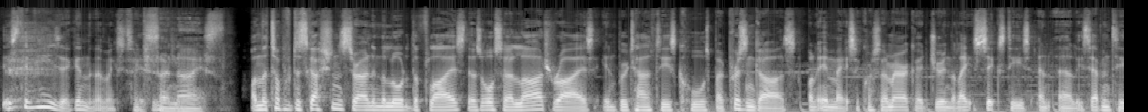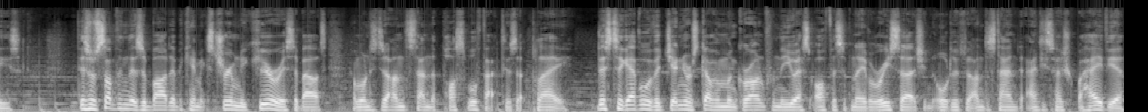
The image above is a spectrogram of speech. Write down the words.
It's the music, isn't it, that makes it so It's so nice. On the top of discussions surrounding the Lord of the Flies, there was also a large rise in brutalities caused by prison guards on inmates across America during the late 60s and early 70s. This was something that Zabada became extremely curious about and wanted to understand the possible factors at play. This, together with a generous government grant from the US Office of Naval Research in order to understand antisocial behaviour,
